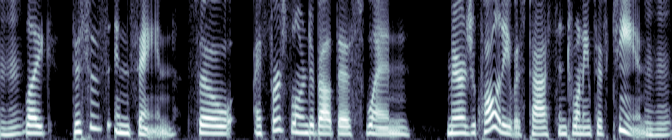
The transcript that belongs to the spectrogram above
Mhm. Like this is insane. So I first learned about this when marriage equality was passed in 2015. Mhm.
